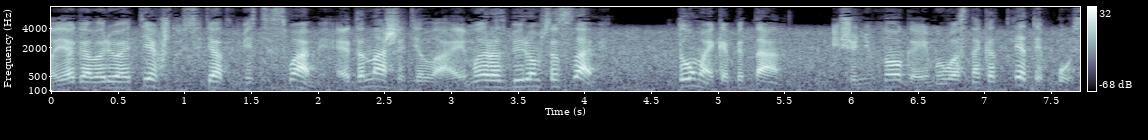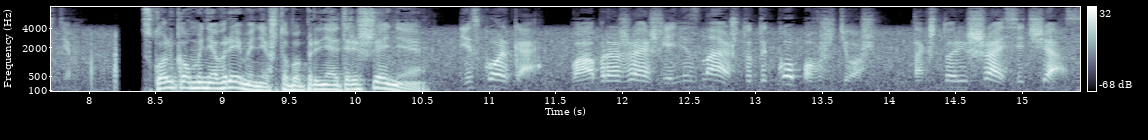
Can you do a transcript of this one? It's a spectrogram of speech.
Но я говорю о тех, что сидят вместе с вами. Это наши дела, и мы разберемся сами. Думай, капитан, еще немного, и мы вас на котлеты пустим. Сколько у меня времени, чтобы принять решение? Нисколько. Воображаешь, я не знаю, что ты копов ждешь. Так что решай сейчас.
